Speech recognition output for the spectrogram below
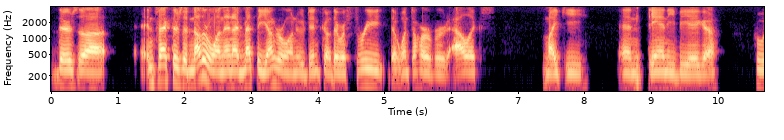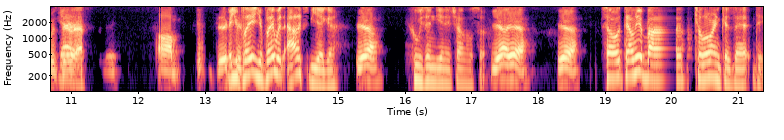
There's uh in fact there's another one and i met the younger one who didn't go. There were three that went to harvard alex mikey and danny biega who was there Yeah. after me. Um But you play you play with alex biega. Yeah who's in the nhl also yeah yeah yeah So tell me about Killorn because uh, the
